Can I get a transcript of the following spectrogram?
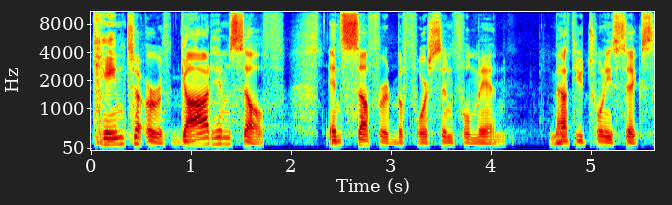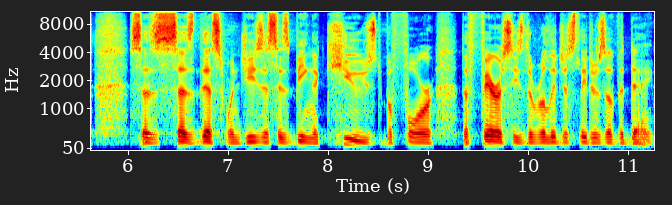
came to earth, God Himself, and suffered before sinful man. Matthew 26 says, says this when Jesus is being accused before the Pharisees, the religious leaders of the day.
